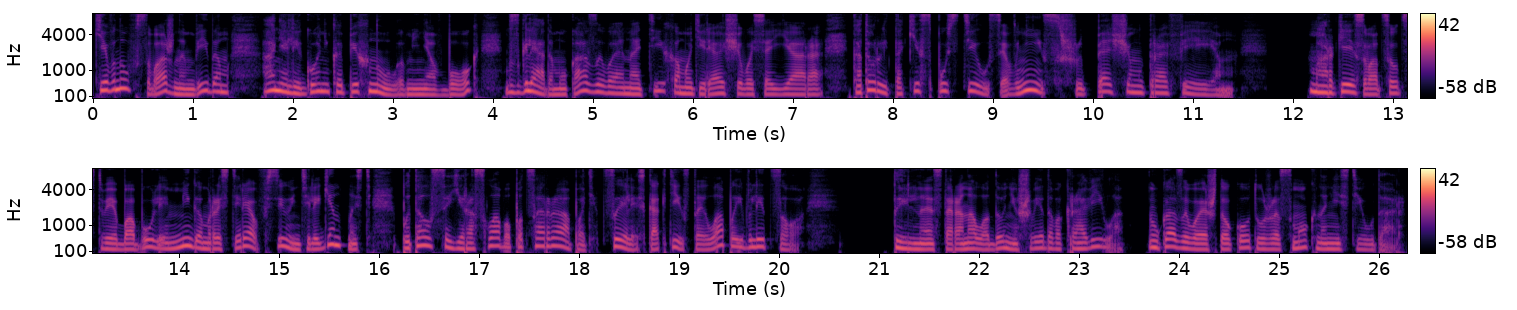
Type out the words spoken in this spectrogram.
Кивнув с важным видом, Аня легонько пихнула меня в бок, взглядом указывая на тихо матерящегося Яра, который таки спустился вниз с шипящим трофеем. Маркиз в отсутствие бабули, мигом растеряв всю интеллигентность, пытался Ярослава поцарапать, целясь когтистой лапой в лицо — Тыльная сторона ладони Шведова кровила, указывая, что кот уже смог нанести удар.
